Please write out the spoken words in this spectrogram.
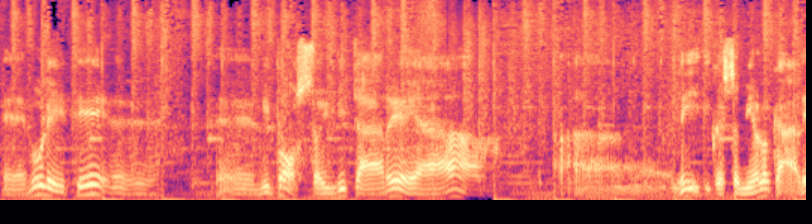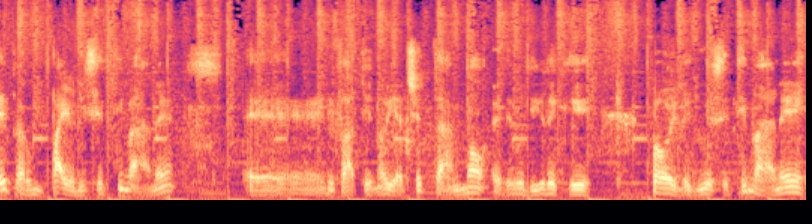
eh, volete eh, eh, vi posso invitare a, a, lì di questo mio locale per un paio di settimane. Eh, difatti noi accettammo e devo dire che poi le due settimane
